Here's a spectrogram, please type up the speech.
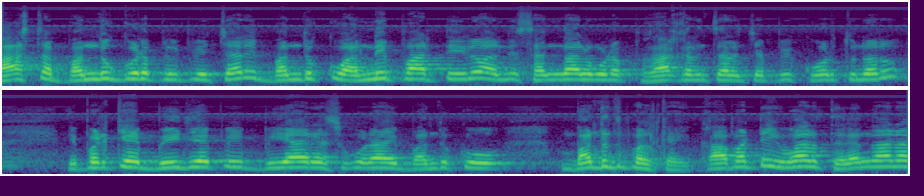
రాష్ట్ర బంధుకు కూడా పిలిపించాలి బంధుకు అన్ని పార్టీలు అన్ని సంఘాలు కూడా సహకరించాలని చెప్పి కోరుతున్నారు. ఇప్పటికే బీజేపీ బీఆర్ఎస్ కూడా ఈ బంధుకు మద్దతు పలికాయి. కాబట్టి ఇవాళ తెలంగాణ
